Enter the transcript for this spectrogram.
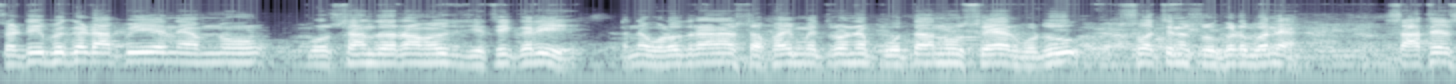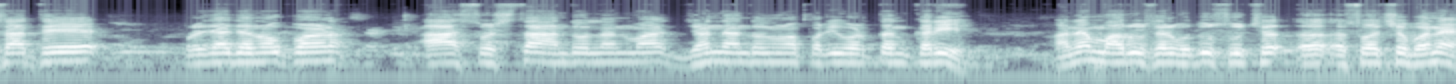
સર્ટિફિકેટ આપી અને એમનું પ્રોત્સાહન કરવામાં જેથી કરી અને વડોદરાના સફાઈ મિત્રોને પોતાનું શહેર વધુ સ્વચ્છ અને સુઘડ બને. સાથે સાથે પ્રજાજનો પણ આ સ્વચ્છતા આંદોલનમાં, જન આંદોલનમાં પરિવર્તન કરી અને મારું શહેર વધુ સ્વચ્છ બને.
